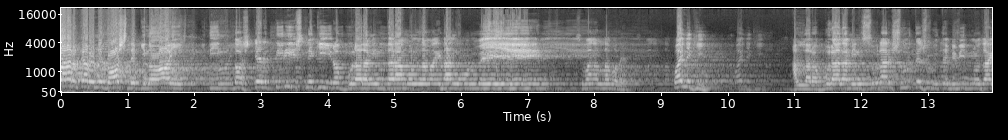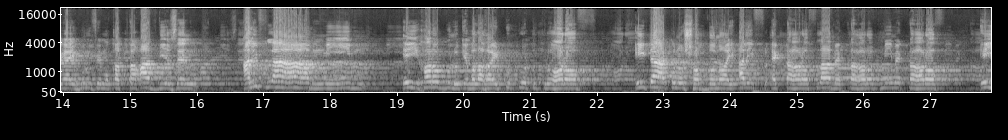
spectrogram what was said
করার কারণে দশ নাকি নয়। তিন দশকের তিরিশ নাকি রব্বুল আলামিন তারা মোল্লামায় দান করবে। সুবহানাল্লাহ বলে। কয় নাকি? আল্লাহ রব্বুল আলামিন সূরার শুরুতে শুরুতে বিভিন্ন জায়গায় হুরুফে মুকাত্তাআত দিয়েছেন। আলিফ লাম মিম। এই হরফগুলোকে বলা হয় টুকরো টুকরো হরফ। এইটা কোনো শব্দ নয়। আলিফ একটা হরফ, লাম একটা হরফ, মিম একটা হরফ। এই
